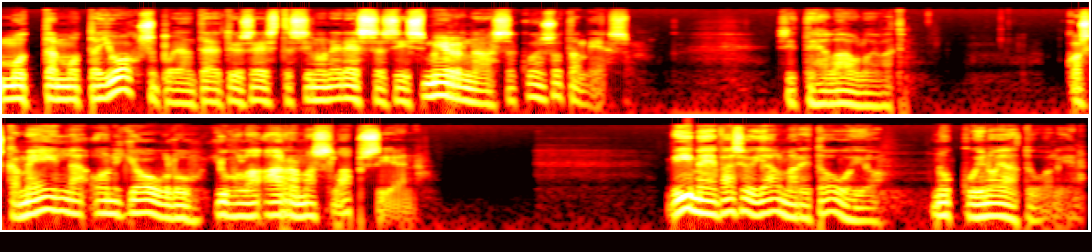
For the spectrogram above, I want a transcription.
Mutta, mutta juoksupojan täytyy seistä sinun edessäsi Smirnaassa kuin sotamies. Sitten he lauloivat. Koska meillä on joulu, juhla armas lapsien. Viimein väsyi Jalmari Touhio, nukkui nojatuoliin.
